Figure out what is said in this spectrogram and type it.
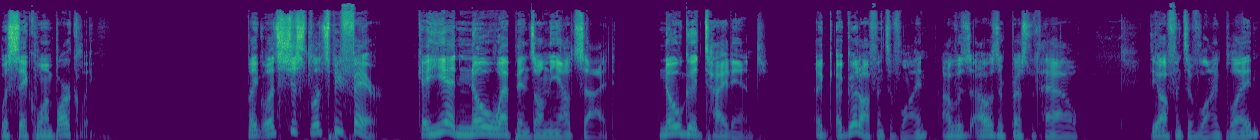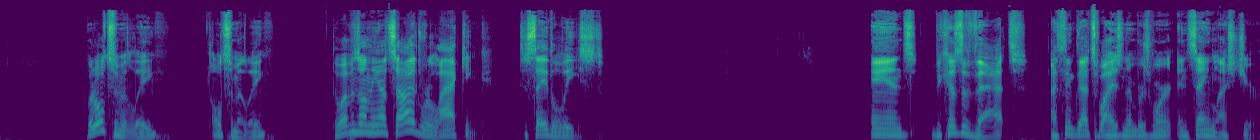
was Saquon Barkley. Like let's just let's be fair. Okay, he had no weapons on the outside. No good tight end a, a good offensive line. I was I was impressed with how the offensive line played, but ultimately, ultimately, the weapons on the outside were lacking, to say the least. And because of that, I think that's why his numbers weren't insane last year.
